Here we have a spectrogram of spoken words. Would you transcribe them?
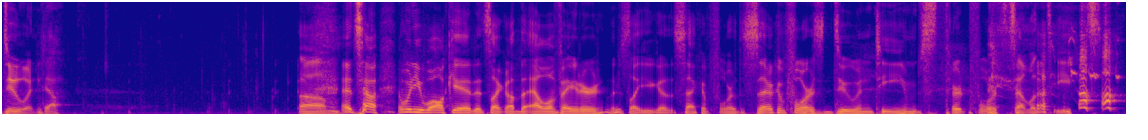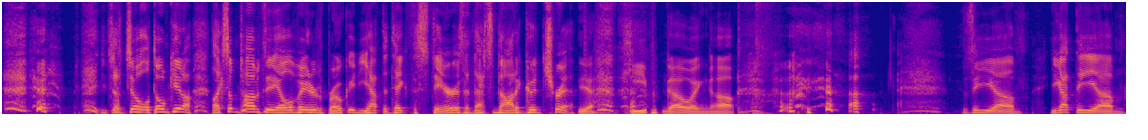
doing. yeah. Um, It's how when you walk in, it's like on the elevator. There's like you go to the second floor. The second floor is doing teams. Third floor is selling teams. you just don't, don't get on. Like sometimes the elevator's broken, you have to take the stairs, and that's not a good trip. Yeah, keep going up. The um, you got the um,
